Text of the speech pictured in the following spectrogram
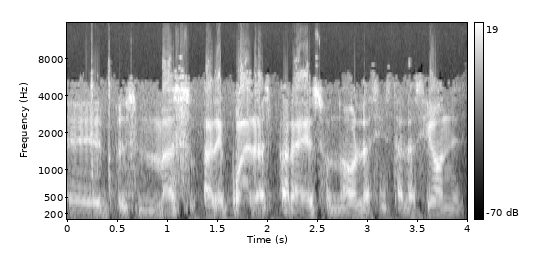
eh, pues más adecuadas para eso, ¿no? Las instalaciones.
